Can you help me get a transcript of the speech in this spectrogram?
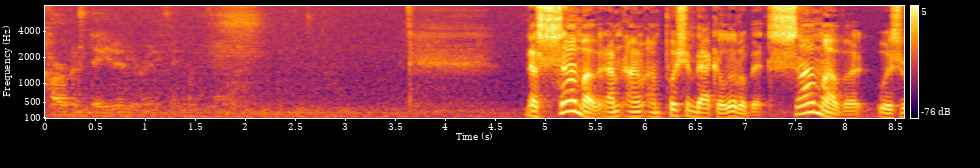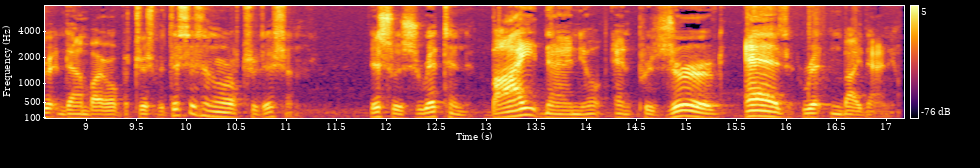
carbon dated or anything like that? Now, some of it, I'm, I'm pushing back a little bit. Some of it was written down by oral tradition, but this is an oral tradition. This was written by Daniel and preserved as written by Daniel,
